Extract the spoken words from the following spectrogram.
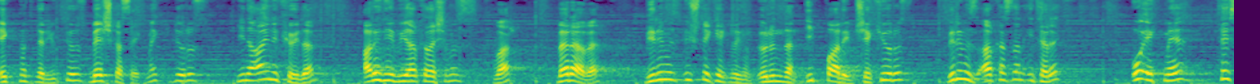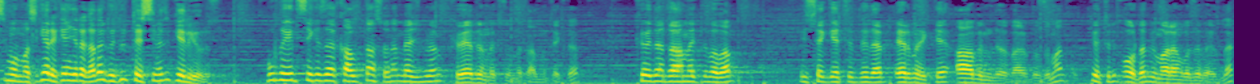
ekmekleri yüklüyoruz. Beş kasa ekmek gidiyoruz. Yine aynı köyden Ali diye bir arkadaşımız var. Beraber birimiz üç tekerleğin önünden ip bağlayıp çekiyoruz. Birimiz arkasından iterek o ekmeğe teslim olması gereken yere kadar götürüp teslim edip geliyoruz. Burada 7-8 ay kaldıktan sonra mecburen köye dönmek zorunda kaldım tekrar. Köyden rahmetli babam ise getirdiler Ermenek'te abim de vardı o zaman. Götürüp orada bir marangoza verdiler.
